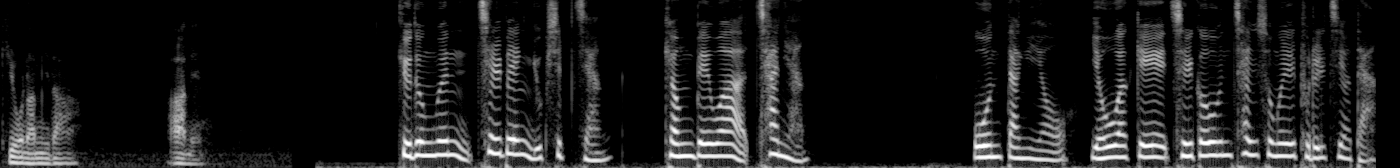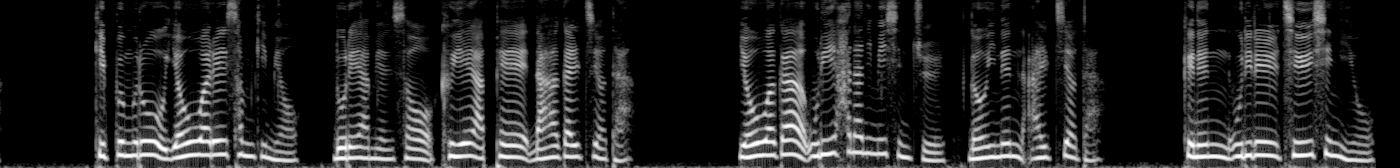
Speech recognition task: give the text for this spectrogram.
기원합니다. 아멘. 교동문 760장 경배와 찬양. 온 땅이여 여호와께 즐거운 찬송을 부를지어다. 기쁨으로 여호와를 섬기며 노래하면서 그의 앞에 나아갈지어다. 여호와가 우리 하나님이신 줄 너희는 알지어다. 그는 우리를 지으시니요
